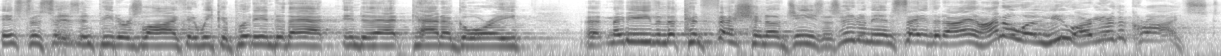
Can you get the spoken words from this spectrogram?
instances in Peter's life that we could put into that, into that category. Uh, maybe even the confession of Jesus. Who do men say that I am? I know who you are. You're the Christ.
